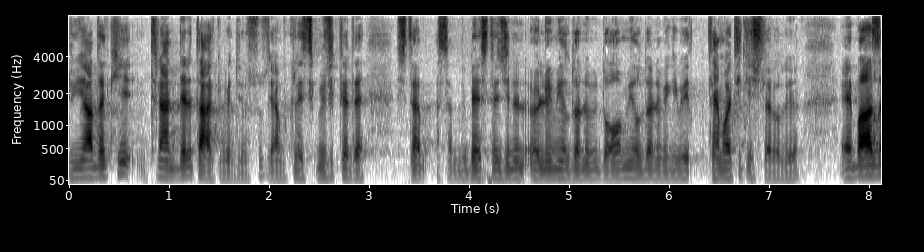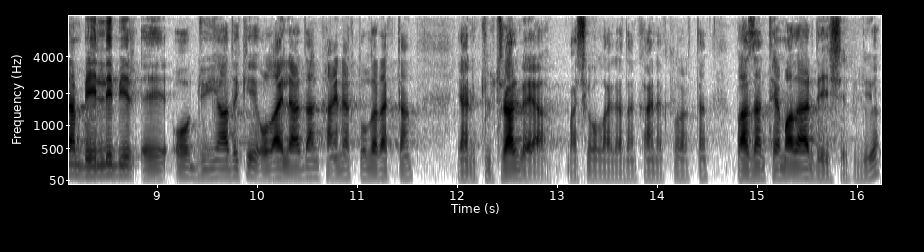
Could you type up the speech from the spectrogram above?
dünyadaki trendleri takip ediyorsunuz. Yani bu klasik müzikte de işte mesela bir bestecinin ölüm yıl dönümü, doğum yıl dönümü gibi tematik işler oluyor. E, bazen belli bir e, o dünyadaki olaylardan kaynaklı olaraktan yani kültürel veya başka olaylardan kaynaklı olaraktan bazen temalar değişebiliyor.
